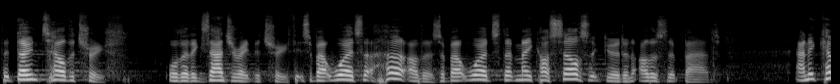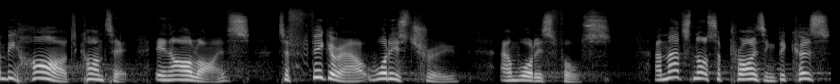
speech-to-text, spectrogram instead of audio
that don't tell the truth or that exaggerate the truth. It's about words that hurt others, about words that make ourselves look good and others look bad. And it can be hard, can't it, in our lives to figure out what is true and what is false. And that's not surprising because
